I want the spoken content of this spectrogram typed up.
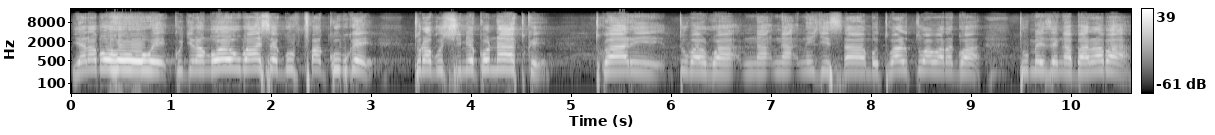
yarabohowe kugira ngo wowe ubashe gupfa ku bwe turagushimiye ko natwe twari tubarwa nk'igisambo twari tubabarwa tumeze nka baraba.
